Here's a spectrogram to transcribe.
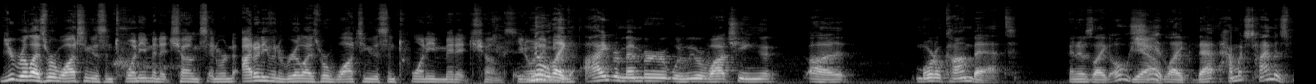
you realize we're watching this in 20 minute chunks, and we're I don't even realize we're watching this in 20 minute chunks. You know what no, I mean? like I remember when we were watching uh, Mortal Kombat, and it was like, oh Yeah. shit, like that. How much time has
